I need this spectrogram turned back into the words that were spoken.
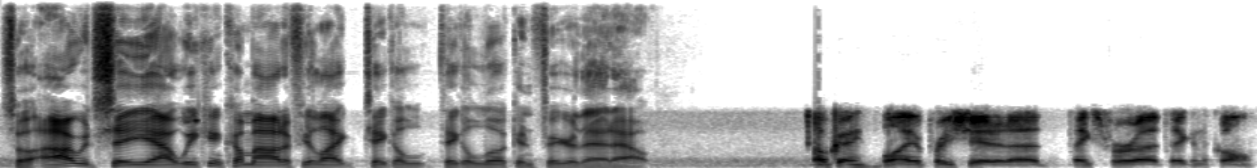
so I would say, yeah, we can come out if you like, take a take a look and figure that out. Okay. Well, I appreciate it. Uh, thanks for uh, taking the call.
